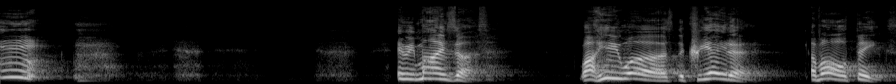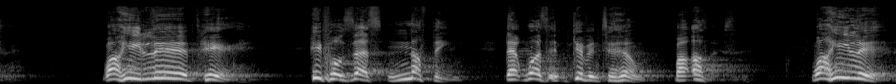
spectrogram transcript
mm. It reminds us while he was the creator of all things, while he lived here, he possessed nothing that wasn't given to him by others. While he lived,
